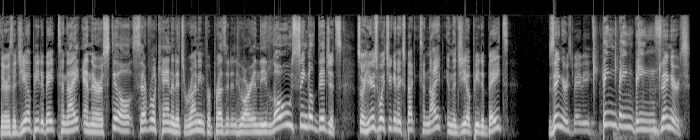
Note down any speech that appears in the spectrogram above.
There is a GOP debate tonight, and there are still several candidates running for president who are in the low single digits. So here's what you can expect tonight in the GOP debate zingers, baby. Bing, bing, bing. Zingers.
